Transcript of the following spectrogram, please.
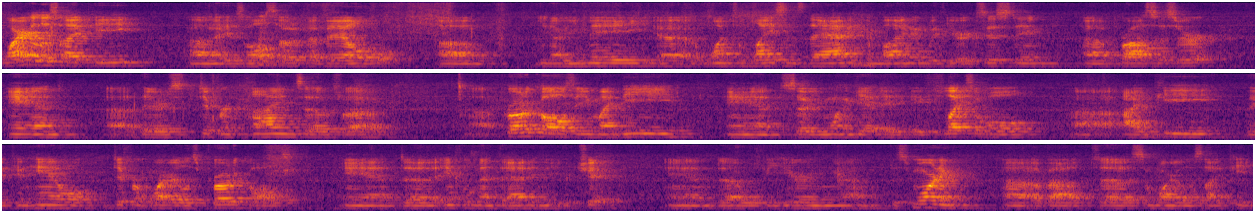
wireless IP is also available. Um, you know, you may uh, want to license that and combine it with your existing uh, processor. And uh, there's different kinds of uh, uh, protocols that you might need. And so you want to get a, a flexible uh, IP that can handle different wireless protocols and implement that into your chip. And we'll be hearing um, this morning about some wireless IP.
